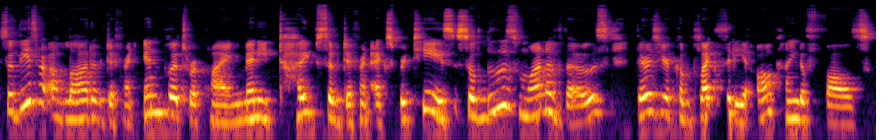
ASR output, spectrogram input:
So these are a lot of different inputs requiring many types of different expertise. So lose one of those, there's your complexity. It all kind of falls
